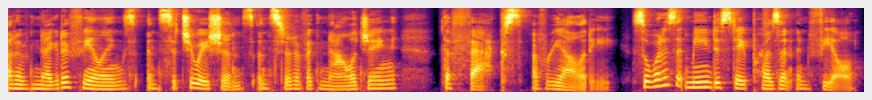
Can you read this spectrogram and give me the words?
out of negative feelings and situations instead of acknowledging the facts of reality. So, what does it mean to stay present and feel?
